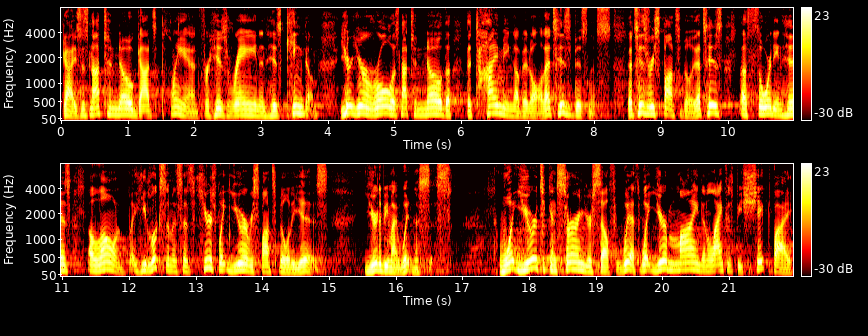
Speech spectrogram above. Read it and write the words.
guys, is not to know God's plan for his reign and his kingdom. Your, your role is not to know the, the timing of it all. That's his business, that's his responsibility, that's his authority and his alone. But he looks at them and says, Here's what your responsibility is you're to be my witnesses. What you're to concern yourself with, what your mind and life is to be shaped by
